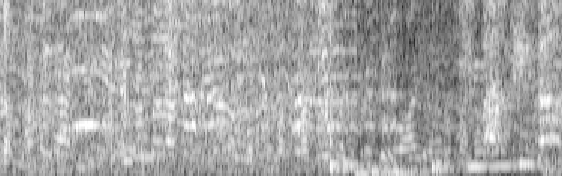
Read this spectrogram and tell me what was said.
jam. Kita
